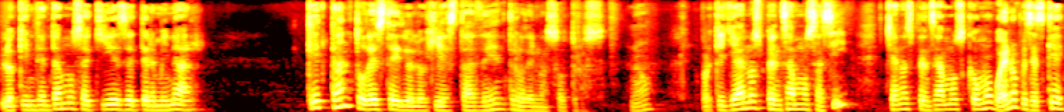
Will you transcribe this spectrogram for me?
lo que intentamos aquí es determinar ¿qué tanto de esta ideología está dentro de nosotros? ¿No? Porque ya nos pensamos así, ya nos pensamos como, bueno, pues es que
